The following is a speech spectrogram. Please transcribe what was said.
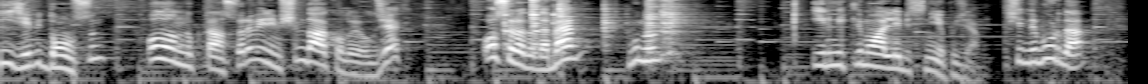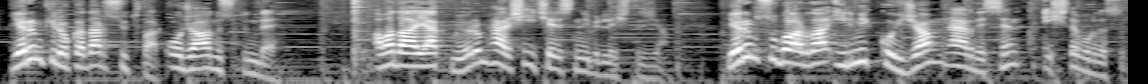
iyice bir donsun. O donduktan sonra benim işim daha kolay olacak. O sırada da ben bunun irmikli muhallebisini yapacağım. Şimdi burada yarım kilo kadar süt var ocağın üstünde. Ama daha yakmıyorum. Her şeyi içerisinde birleştireceğim. Yarım su bardağı irmik koyacağım. Neredesin? İşte buradasın.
